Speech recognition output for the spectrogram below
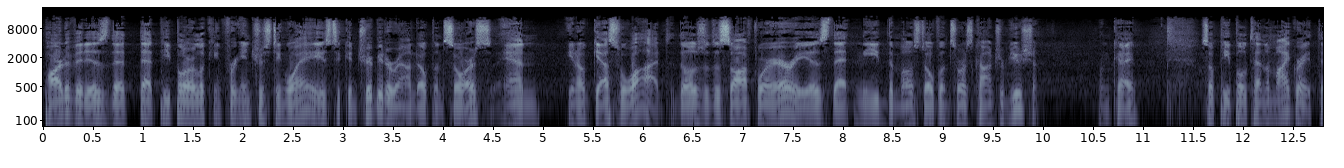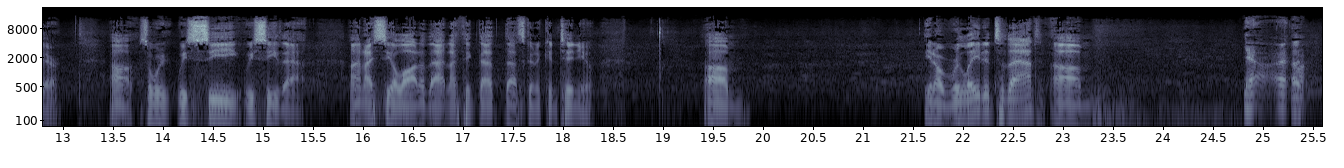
part of it is that, that people are looking for interesting ways to contribute around open source. And, you know, guess what? Those are the software areas that need the most open source contribution. Okay? So people tend to migrate there. Uh, so we, we, see, we see that. And I see a lot of that, and I think that that's going to continue. Um, you know, related to that, um, Yeah, I, Uh, I,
